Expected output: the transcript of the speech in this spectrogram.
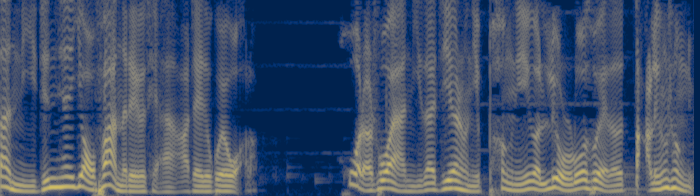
但你今天要饭的这个钱啊，这就归我了。或者说呀，你在街上你碰见一个六十多岁的大龄剩女，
